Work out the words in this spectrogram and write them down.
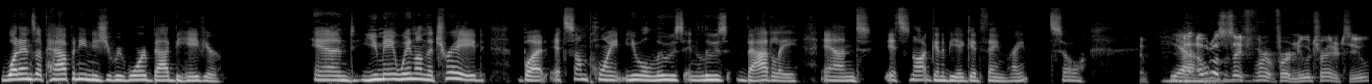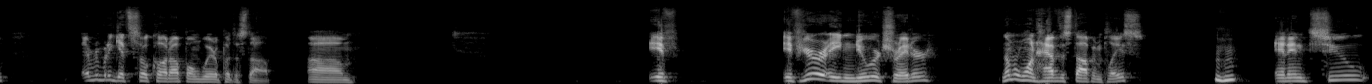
what ends up happening is you reward bad behavior. And you may win on the trade, but at some point you will lose and lose badly. And it's not going to be a good thing, right? So, yeah. I, I would also say for, for a newer trader too, everybody gets so caught up on where to put the stop. Um, if if you're a newer trader, number one, have the stop in place, mm-hmm. and then two,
